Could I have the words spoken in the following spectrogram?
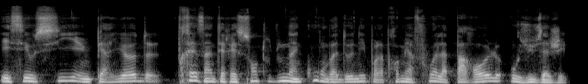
et c'est aussi une période très intéressante où tout d'un coup on va donner pour la première fois la parole aux usagers.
